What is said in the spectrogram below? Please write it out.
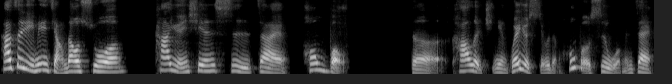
他这里面讲到说，他原先是在 h u m b o l 的 College 念 Graduate Student。h u m b o l 是我们在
